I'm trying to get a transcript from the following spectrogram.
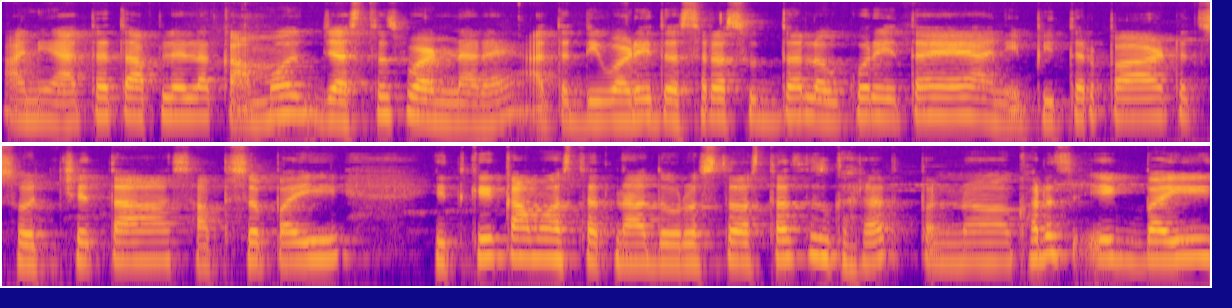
आणि आता तर आपल्याला कामं जास्तच वाढणार आहे. आता दिवाळी दसरासुद्धा लवकर येत आहे आणि पितरपाठ स्वच्छता साफसफाई इतके कामं असतात ना दोरस्त असतातच घरात. पण खरंच एक बाई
